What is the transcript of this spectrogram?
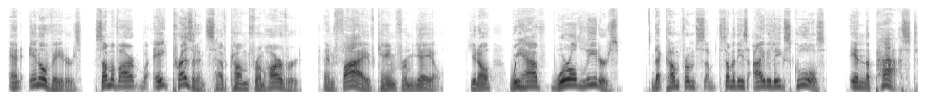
and innovators. Some of our eight presidents have come from Harvard, and five came from Yale. You know, we have world leaders that come from some, some of these Ivy League schools in the past.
